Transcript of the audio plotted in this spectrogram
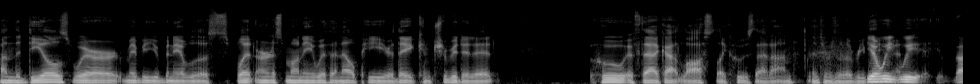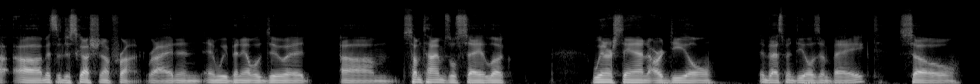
on the deals where maybe you've been able to split earnest money with an LP or they contributed it, who if that got lost, like who's that on in terms of the repayment? you know we we uh, um, it's a discussion up front right and and we've been able to do it um, sometimes we'll say look we understand our deal investment deal isn't baked. So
